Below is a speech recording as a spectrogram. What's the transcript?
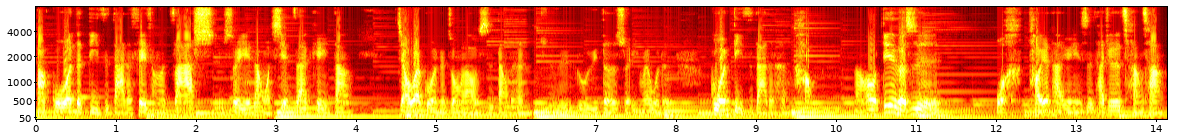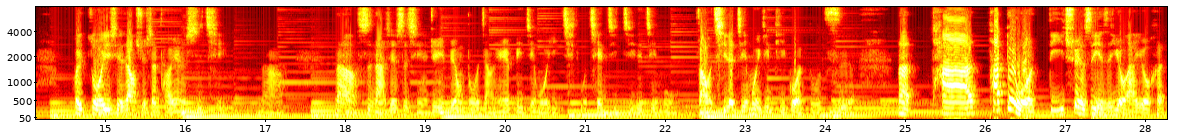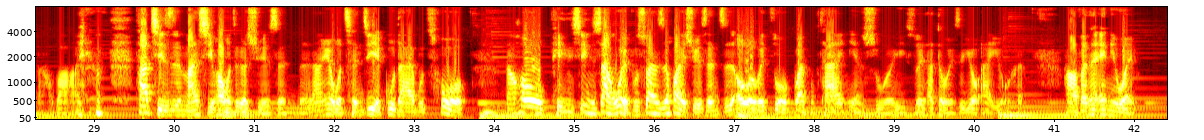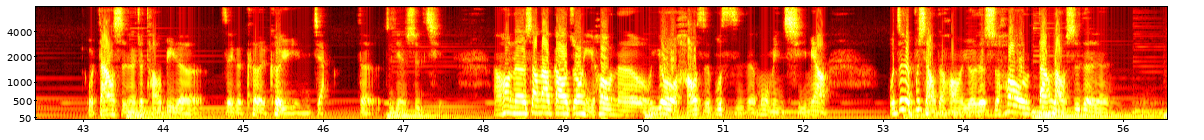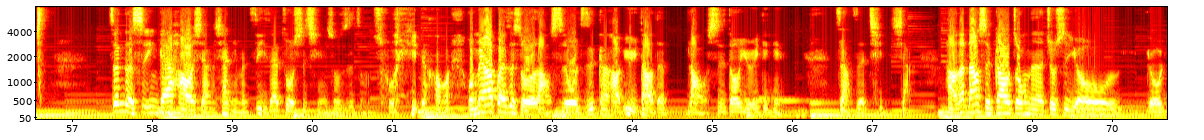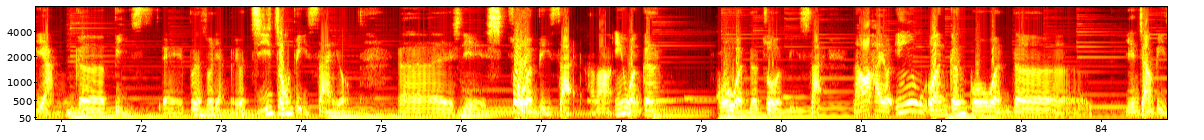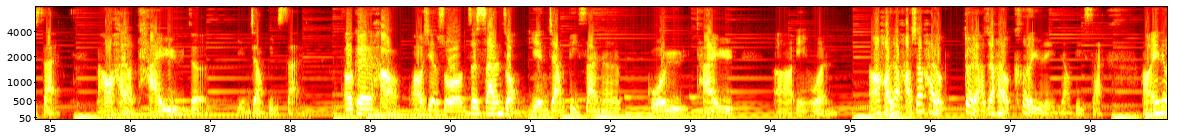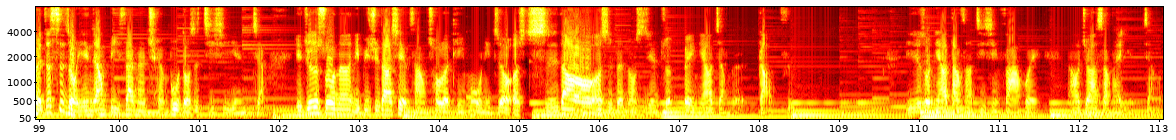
把国文的底子打得非常的扎实，所以也让我现在可以当教外国人的中文老师，当得很就是如鱼得水，因为我的国文底子打得很好。然后第二个是我讨厌他的原因是他就是常常会做一些让学生讨厌的事情。那那是哪些事情就也不用多讲，因为毕竟我以前我前几集的节目，早期的节目已经提过很多次了。那他他对我的确是也是又爱又恨的，好不好？他其实蛮喜欢我这个学生的，然后因为我成绩也顾得还不错，然后品性上我也不算是坏学生，只是偶尔会作怪，不太爱念书而已，所以他对我也是又爱又恨。好，反正 anyway，我当时呢就逃避了这个课课语演讲的这件事情，然后呢上到高中以后呢，又好死不死的莫名其妙。我真的不晓得哈，有的时候当老师的人，真的是应该好好想一下你们自己在做事情的时候是怎么处理的哈。我没有要怪这所有老师，我只是刚好遇到的老师都有一点点这样子的倾向。好，那当时高中呢，就是有有两个比，诶，不能说两个，有几种比赛哟，呃，也是作文比赛，好不好？英文跟国文的作文比赛。然后还有英文跟国文的演讲比赛，然后还有台语的演讲比赛。OK，好，那我先说这三种演讲比赛呢，国语、台语啊、英文，然后好像好像还有对，好像还有客语的演讲比赛。好，Anyway，这四种演讲比赛呢，全部都是即席演讲，也就是说呢，你必须到现场抽了题目，你只有二十到二十分钟时间准备你要讲的稿子。也就是说，你要当场即兴发挥，然后就要上台演讲了。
